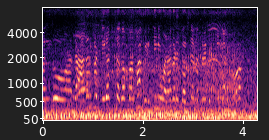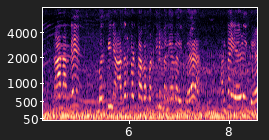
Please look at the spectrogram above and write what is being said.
ಒಂದು ಅದು ಆಧಾರ್ ಕಾರ್ಡ್ ಜಿರಾಕ್ಸ್ ತಗೊಂಬಮ್ಮ ಬಿಡ್ತೀನಿ ಒಳಗಡೆ ದರ್ಶನ್ ಹತ್ರ ಬಿಡ್ತೀನಿ ಅಂದ್ರು ನಾನು ಅಂದೆ ಬರ್ತೀನಿ ಆಧಾರ್ ಕಾರ್ಡ್ ತಗೊಂಬರ್ತೀನಿ ಮನೆಯಲ್ಲ ಐತೆ ಅಂತ ಹೇಳಿದ್ದೆ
